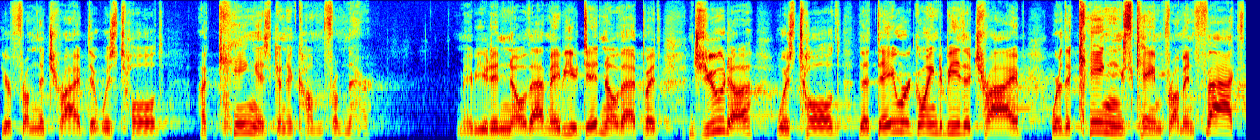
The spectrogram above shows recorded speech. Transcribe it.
you're from the tribe that was told a king is going to come from there. Maybe you didn't know that. Maybe you did know that. But Judah was told that they were going to be the tribe where the kings came from. In fact,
